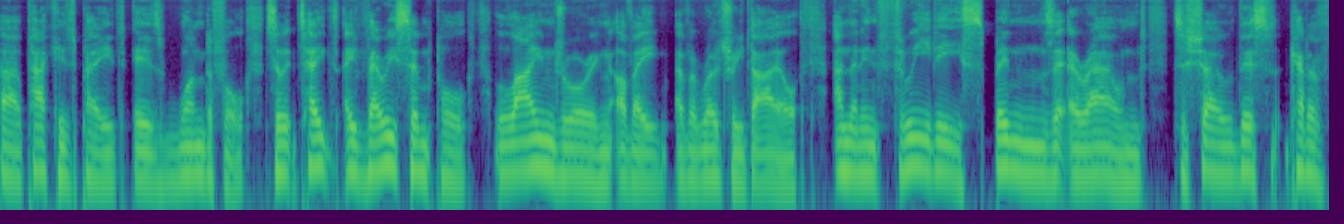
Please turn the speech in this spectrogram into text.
uh, package page is wonderful. So it takes a very simple line drawing of a of a rotary dial and then in 3D spins it around to show this kind of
